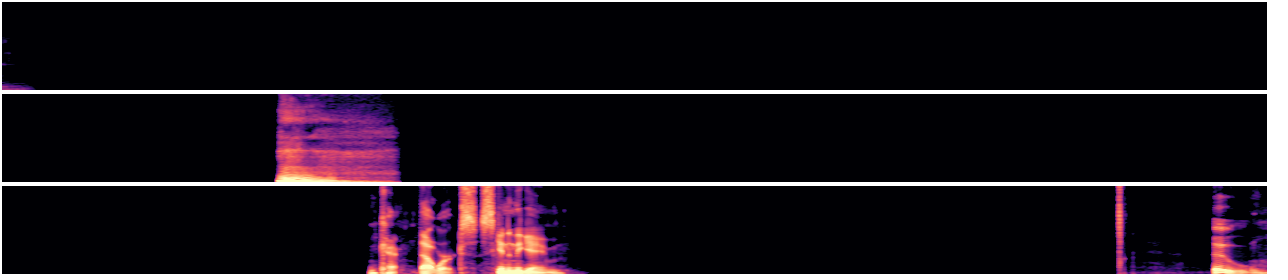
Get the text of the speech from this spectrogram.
Hmm. Okay, that works. Skin in the game. Ooh.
